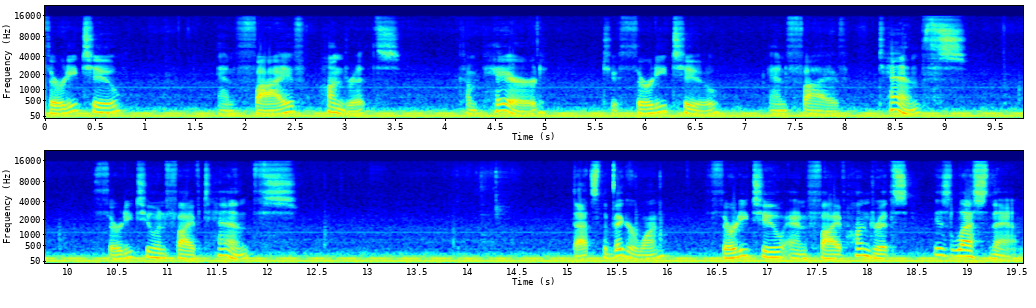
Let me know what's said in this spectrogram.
32 and 5 hundredths compared to 32 and 5 tenths. 32 and 5 tenths, that's the bigger one. 32 and 5 hundredths is less than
